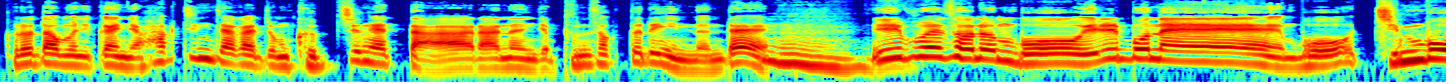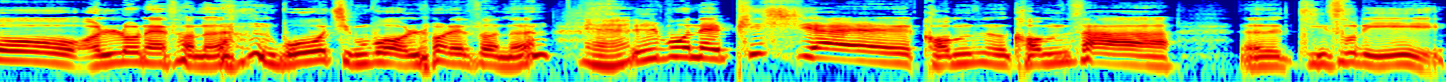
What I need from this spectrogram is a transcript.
그러다 보니까 이제 확진자가 좀 급증했다라는 이제 분석들이 있는데 음. 일부에서는 뭐 일본의 뭐 진보 언론에서는 모 진보 언론에서는 예. 일본의 PCR 검 검사 어, 기술이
